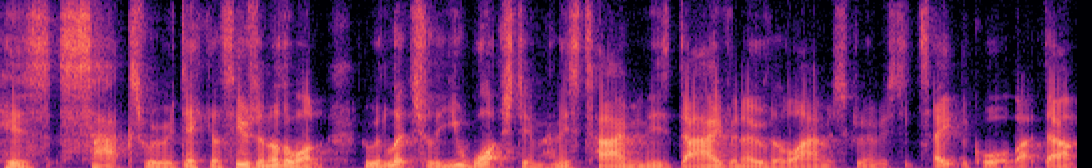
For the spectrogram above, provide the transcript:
His sacks were ridiculous. He was another one who would literally you watched him and his time and his diving over the line of scrimmage to take the quarterback down.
